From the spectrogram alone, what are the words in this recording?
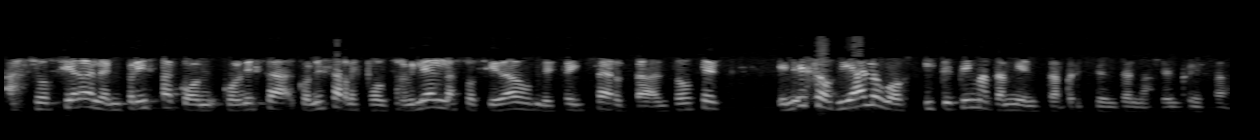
asociada la empresa con, con, esa, con esa responsabilidad en la sociedad donde está inserta. Entonces, en esos diálogos, este tema también está presente en las empresas.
